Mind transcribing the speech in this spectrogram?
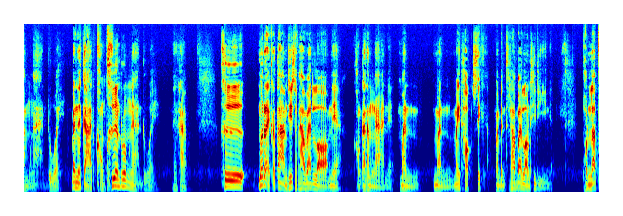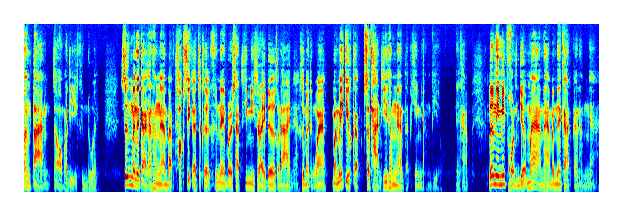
ทำงานด้วย บรรยากาศของเพื่อนร่วมงานด้วยนะครับ คือ เมื่อไหร่ก็ตามที่สภาพแวดล้อมเนี่ยของการทำงานเนี่ยมันมันไม่ toxic มันเป็นสภาพแวดล้อมที่ดีเนี่ยผลลัพธ์ต่างๆ จะออกมาดีขึ้นด้วย ซึ่งบรรยากาศการทำงานแบบ toxic อาจจะเกิดขึ้นในบริษัทที่มี slider ก็ได้นะคือหมายถึงว่ามันไม่เกี่ยวกับสถานที่ทำงานแต่เพียงอย่างเดียวนะครับเรื่องนี้มีผลเยอะมากนะฮะบรรยากาศการทำงาน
